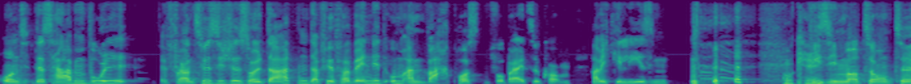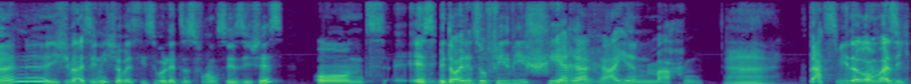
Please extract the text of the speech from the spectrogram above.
und das haben wohl französische Soldaten dafür verwendet, um an Wachposten vorbeizukommen. Habe ich gelesen. Okay. Fisimatenten, ich weiß sie nicht, aber es ist wohl etwas Französisches. Und es bedeutet so viel wie Scherereien machen. Ah. Das wiederum weiß ich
